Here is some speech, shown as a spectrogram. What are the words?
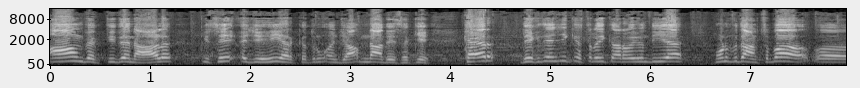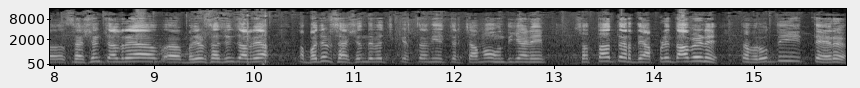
ਆਮ ਵਿਅਕਤੀ ਦੇ ਨਾਲ ਕਿਸੇ ਅਜਿਹੀ ਹਰਕਤ ਨੂੰ ਅੰਜਾਮ ਨਾ ਦੇ ਸਕੇ। ਖੈਰ ਦੇਖਦੇ ਹਾਂ ਜੀ ਕਿਸ ਤਰ੍ਹਾਂ ਦੀ ਕਾਰਵਾਈ ਹੁੰਦੀ ਹੈ। ਹੁਣ ਵਿਧਾਨ ਸਭਾ ਸੈਸ਼ਨ ਚੱਲ ਰਿਹਾ ਬਜਟ ਸੈਸ਼ਨ ਚੱਲ ਰਿਹਾ ਬਜਟ ਸੈਸ਼ਨ ਦੇ ਵਿੱਚ ਕਿਸ ਤਰ੍ਹਾਂ ਦੀਆਂ ਚਰਚਾਵਾਂ ਹੁੰਦੀਆਂ ਨੇ? ਸੱਤਾ ਧਿਰ ਦੇ ਆਪਣੇ ਦਾਅਵੇ ਨੇ, ਤਾਂ ਵਿਰੋਧੀ ਧਿਰ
